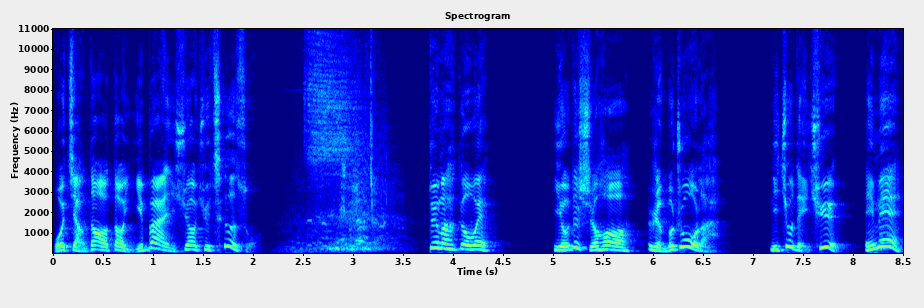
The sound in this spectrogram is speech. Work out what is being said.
我讲到到一半需要去厕所，对吗？各位，有的时候忍不住了，你就得去。Amen。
